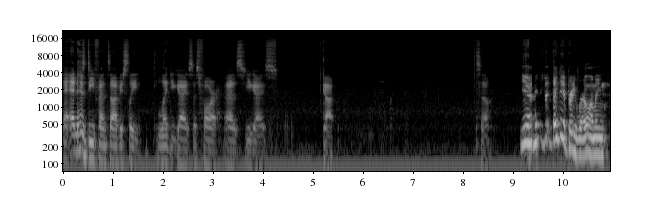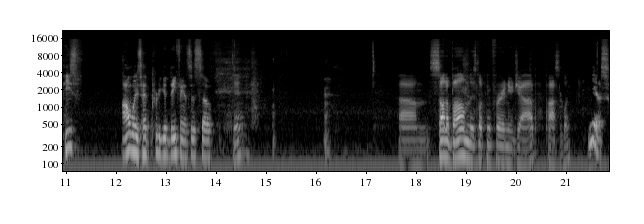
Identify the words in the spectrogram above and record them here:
and his defense obviously led you guys as far as you guys got. So Yeah, they- did pretty well. I mean, he's always had pretty good defenses. So yeah. Um, Son of Bum is looking for a new job, possibly. yes,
